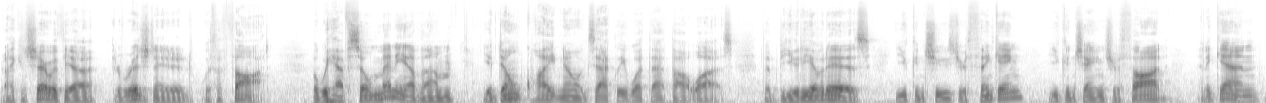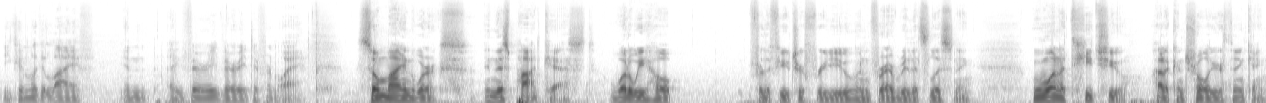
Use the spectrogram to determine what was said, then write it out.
but I can share with you it originated with a thought. But we have so many of them, you don't quite know exactly what that thought was. The beauty of it is you can choose your thinking, you can change your thought, and again, you can look at life in a very, very different way. So, mind works in this podcast, what do we hope for the future for you and for everybody that's listening? We want to teach you how to control your thinking.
